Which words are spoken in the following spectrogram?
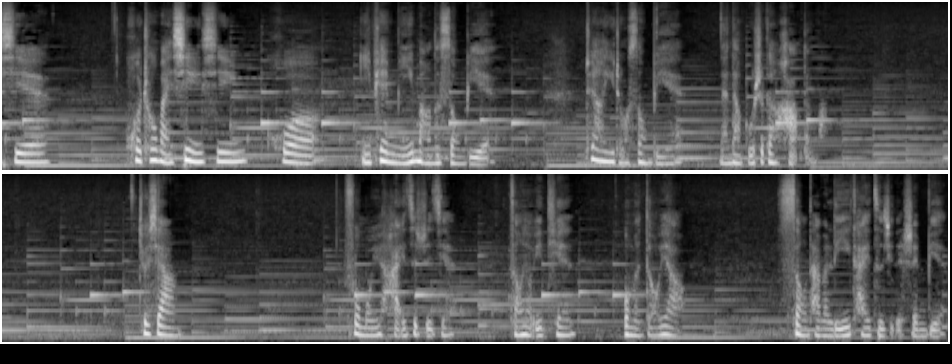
些，或充满信心，或一片迷茫的送别，这样一种送别，难道不是更好的吗？就像父母与孩子之间，总有一天，我们都要。送他们离开自己的身边，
